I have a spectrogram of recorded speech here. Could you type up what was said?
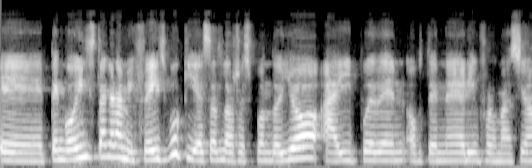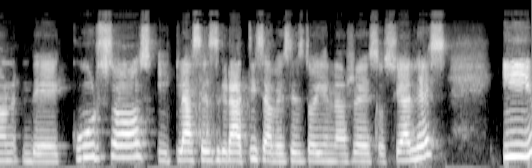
Eh, tengo Instagram y Facebook y esas las respondo yo. Ahí pueden obtener información de cursos y clases gratis. A veces doy en las redes sociales. Y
